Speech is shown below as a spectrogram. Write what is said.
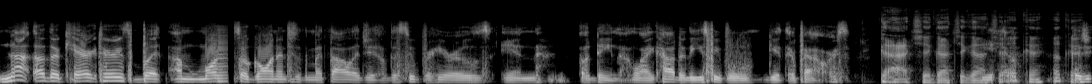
Not other characters, but I'm more so going into the mythology of the superheroes in Odina. Like, how do these people get their powers? Gotcha. Gotcha. Gotcha. Yeah. Okay. Okay. Because,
